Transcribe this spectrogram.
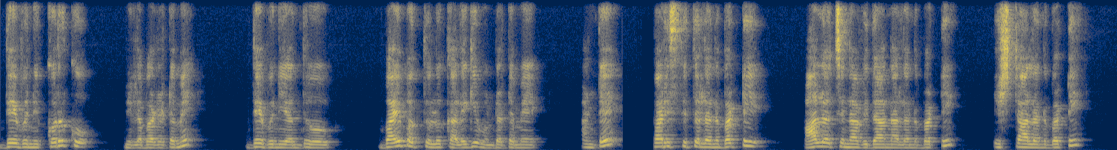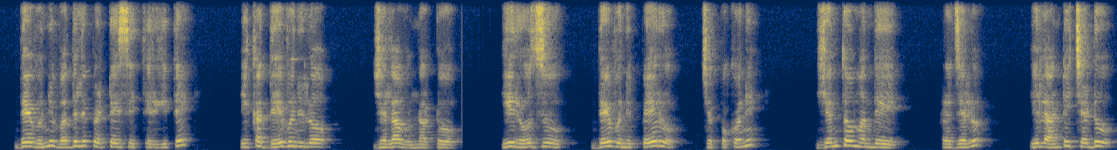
దేవుని కొరకు నిలబడటమే దేవుని అందు భయభక్తులు కలిగి ఉండటమే. అంటే పరిస్థితులను బట్టి ఆలోచన విధానాలను బట్టి ఇష్టాలను బట్టి దేవుణ్ణి వదిలిపెట్టేసి తిరిగితే ఇక దేవునిలో ఎలా ఉన్నట్టో ఈరోజు దేవుని పేరు చెప్పుకొని ఎంతోమంది ప్రజలు ఇలాంటి చెడు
